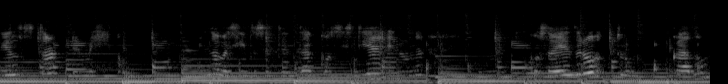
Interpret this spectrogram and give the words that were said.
Star en México. 1970 consistía en, una, un icosaedro truncado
